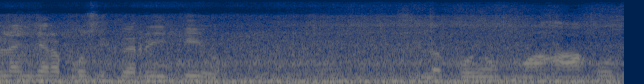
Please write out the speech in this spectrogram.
dyan na po si Periki oh. Sila po yung mahakot.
